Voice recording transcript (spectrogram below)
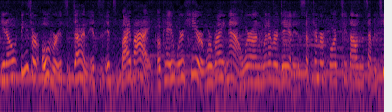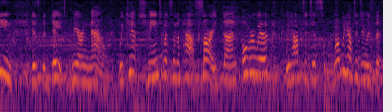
You know, things are over. It's done. It's it's bye-bye. Okay? We're here. We're right now. We're on whatever day it is. September 4th, 2017 is the date. We are now. We can't change what's in the past. Sorry, done, over with. We have to just what we have to do is this.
